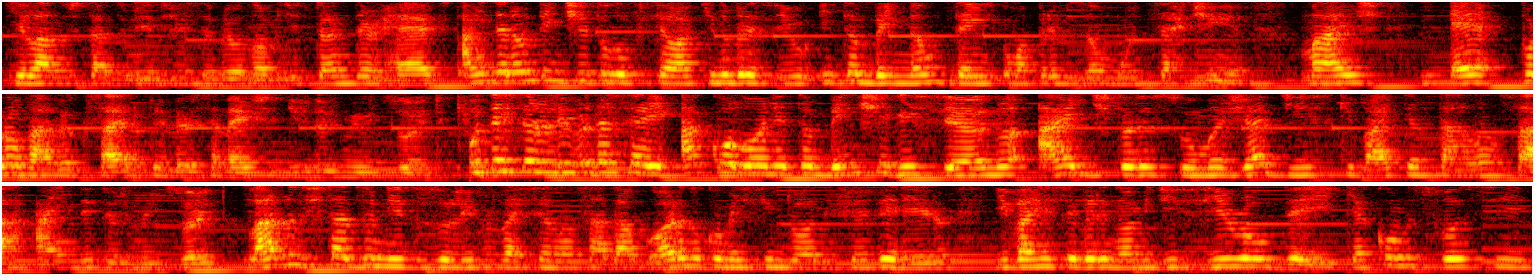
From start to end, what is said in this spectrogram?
que lá nos Estados Unidos recebeu o nome de Thunderhead. Ainda não tem título oficial aqui no Brasil e também não tem uma previsão muito certinha, mas é provável que saia no primeiro semestre de 2018. O terceiro livro da série A Colônia também chega esse ano, a editora Suma já disse que vai tentar lançar ainda em 2018. Lá nos Estados Unidos o livro vai ser lançado agora no comecinho do ano, em fevereiro, e vai receber o nome de Zero Day, que é como se fosse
